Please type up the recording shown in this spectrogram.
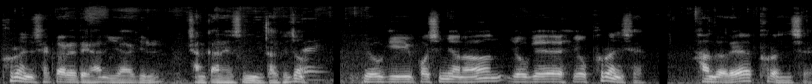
푸른 색깔에 대한 이야기를 잠깐 했습니다. 그죠? 네. 여기 보시면은 요게 요 푸른색 하늘의 푸른색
